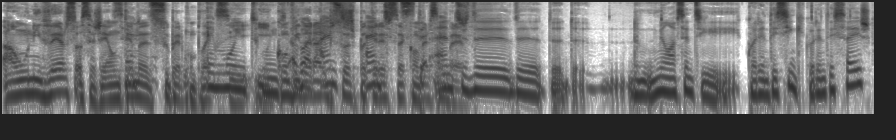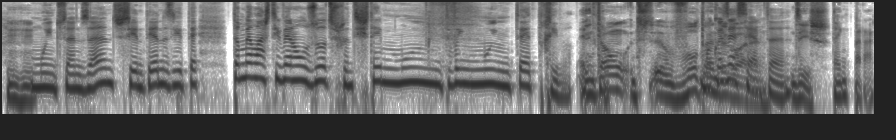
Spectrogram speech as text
Há um universo, ou seja, é um Certo. tema super É complexo e- muito, e, muito. convidará Agora, antes- pessoas para ter essa de- conversa em Antes de, de, de, de, de 1945 e 46, Uhum. muitos anos antes, centenas e até. Também lá estiveram os outros. Portanto, isto é muito, vem muito, é terrível. É terrível. Então, des- voltando Uma coisa agora, é certa. diz, Tem que parar.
